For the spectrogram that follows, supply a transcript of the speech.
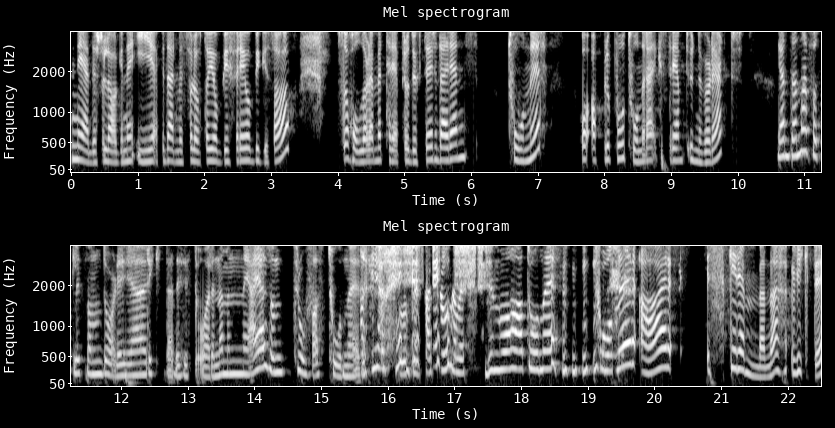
nederste lagene i epidermis får lov til å jobbe i fred og bygge seg opp, så holder det med tre produkter. Det er rens, toner, og apropos toner er ekstremt undervurdert. Ja, den har fått litt sånn dårlig rykte de siste årene, men jeg er sånn trofast toner-person. du må ha toner! toner er skremmende viktig.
